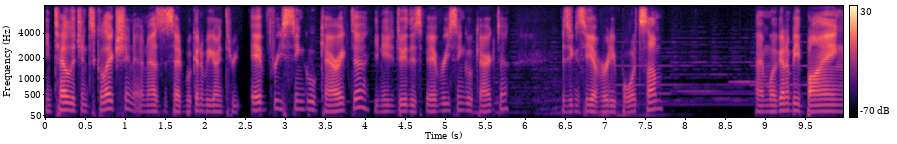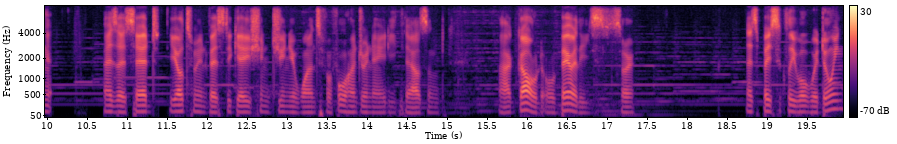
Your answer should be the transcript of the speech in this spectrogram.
intelligence collection and as I said we're going to be going through every single character. You need to do this for every single character. As you can see I've already bought some. And we're going to be buying as I said, the Ultimate Investigation Junior ones for 480,000 uh, gold, or berries. So, that's basically what we're doing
